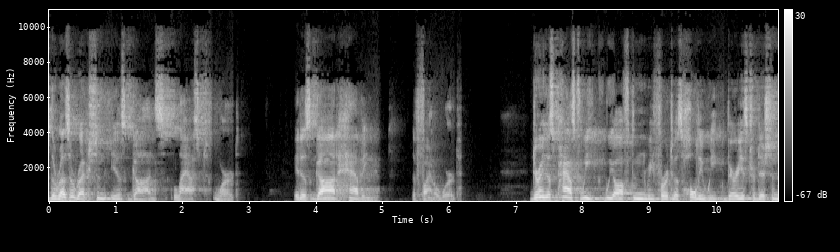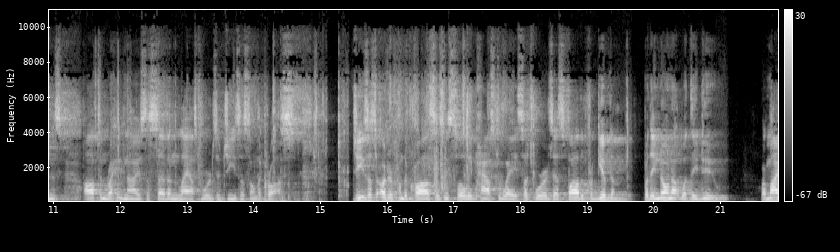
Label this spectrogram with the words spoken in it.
the resurrection is God's last word. It is God having the final word. During this past week, we often refer to as Holy Week. Various traditions often recognize the seven last words of Jesus on the cross. Jesus uttered from the cross as he slowly passed away such words as, Father, forgive them, for they know not what they do. Or, my,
